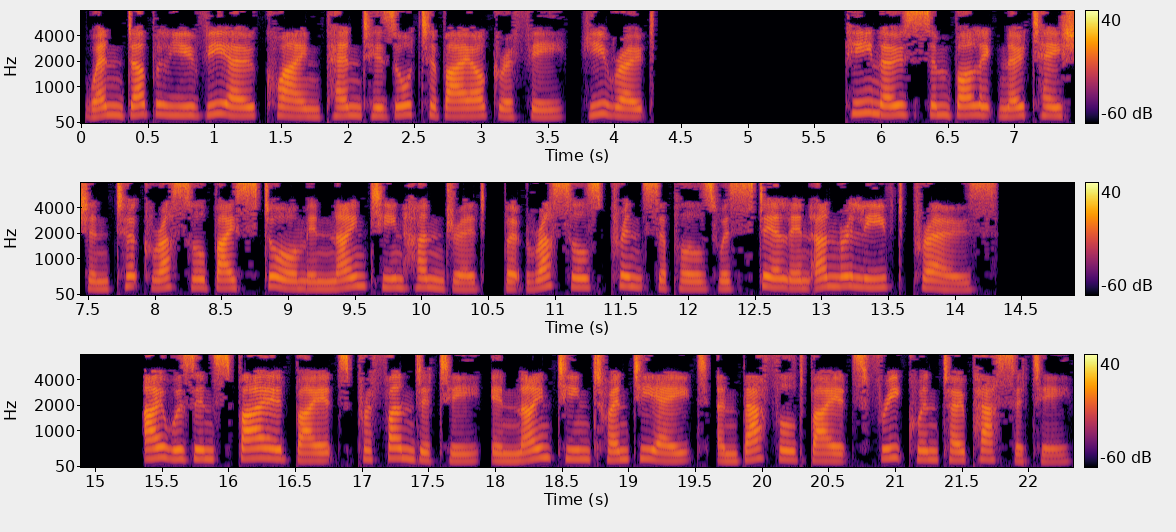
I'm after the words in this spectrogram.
When W. V. O. Quine penned his autobiography, he wrote, Peano's symbolic notation took Russell by storm in 1900, but Russell's principles was still in unrelieved prose. I was inspired by its profundity in 1928 and baffled by its frequent opacity.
